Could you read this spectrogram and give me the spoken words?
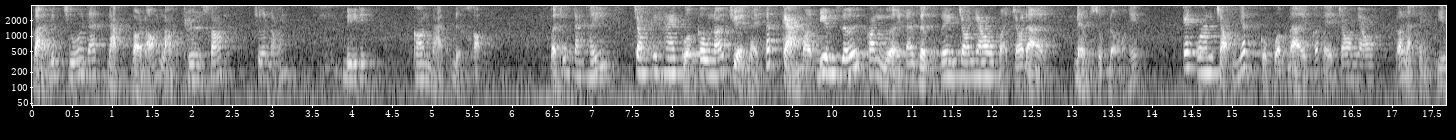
Và đức chúa đã đặt vào đó lòng thương xót. Chúa nói, đi đi, con bà đã được khỏi. Và chúng ta thấy trong cái hai của câu nói chuyện này, tất cả mọi biên giới con người ta dựng lên cho nhau và cho đời đều sụp đổ hết. Cái quan trọng nhất của cuộc đời có thể cho nhau đó là tình yêu.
